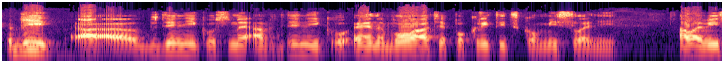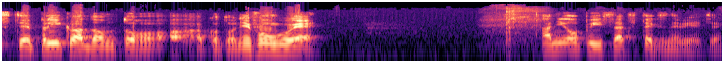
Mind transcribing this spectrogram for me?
Vy a, v denníku SME a v denníku N voláte po kritickom myslení, ale vy ste príkladom toho, ako to nefunguje. Ani opísať text neviete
